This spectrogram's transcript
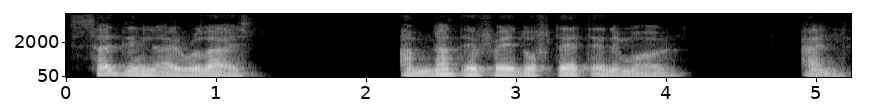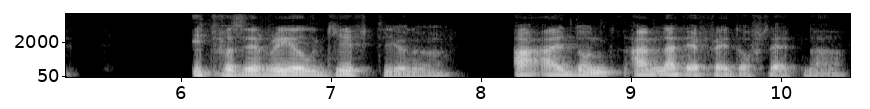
suddenly I realized I'm not afraid of that anymore. And it was a real gift, you know. I, I don't, I'm not afraid of that now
